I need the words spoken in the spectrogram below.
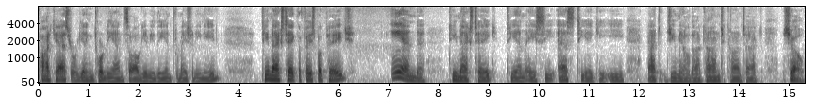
podcast. We're getting toward the end, so I'll give you the information you need. TMAC's Take, the Facebook page, and TMAC's Take T M A C S T A K E, at gmail.com to contact the show.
